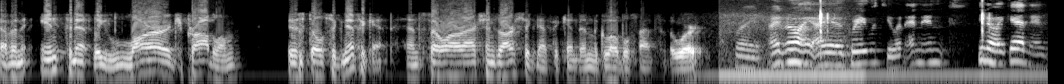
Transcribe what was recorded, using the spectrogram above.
of an infinitely large problem is still significant. And so our actions are significant in the global sense of the word. Right. I know, I, I agree with you. And, and, and you know, again,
